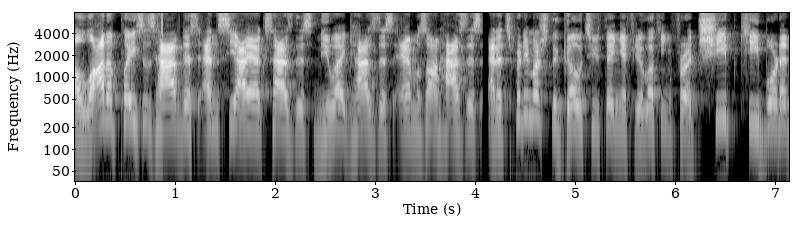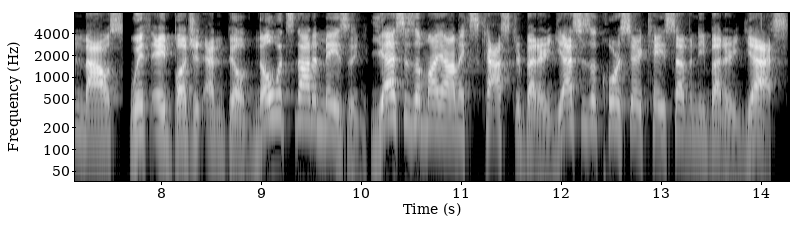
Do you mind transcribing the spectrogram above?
A lot of places have this, NCIX has this, Newegg has this, Amazon has this, and it's pretty much the go-to thing if you're looking for a cheap keyboard and mouse with a budget and build. No, it's not amazing. Yes, is a Mionix Castor better? Yes, is a Corsair K70 better? Yes.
